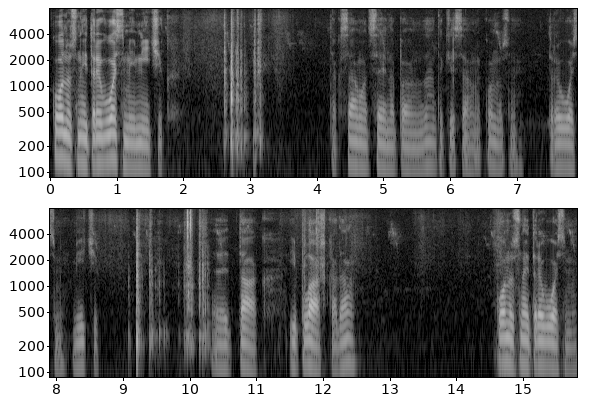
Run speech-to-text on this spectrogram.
Конусний 3,8 мічик. Так само цей, напевно, да? такий самий конусний 3,8 мічик. Е, так, і плашка, да? Конусний 3,8.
